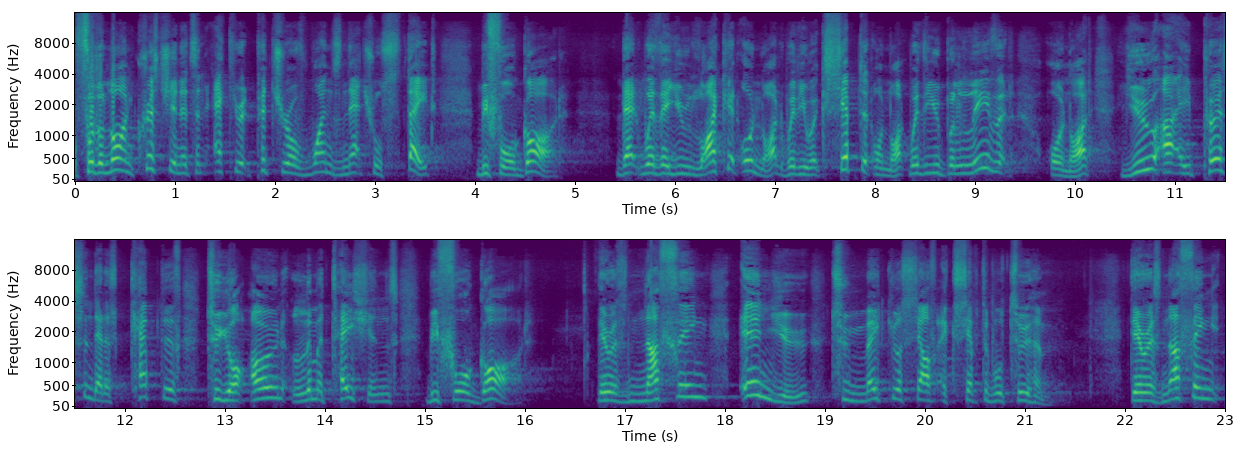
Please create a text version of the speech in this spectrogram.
For the non Christian, it's an accurate picture of one's natural state before God. That whether you like it or not, whether you accept it or not, whether you believe it or not, you are a person that is captive to your own limitations before God. There is nothing in you to make yourself acceptable to Him. There is nothing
